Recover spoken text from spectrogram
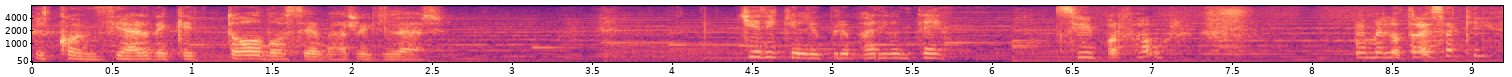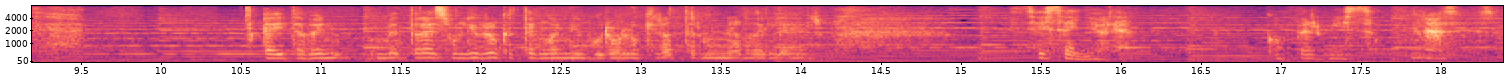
Y confiar de que todo se va a arreglar. ¿Quiere que le prepare un té? Sí, por favor. ¿Me lo traes aquí? Ahí también me traes un libro que tengo en mi buró, lo quiero terminar de leer. Sí, señora. Con permiso. Gracias.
